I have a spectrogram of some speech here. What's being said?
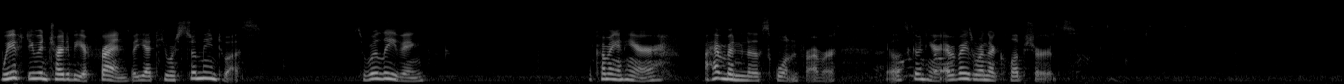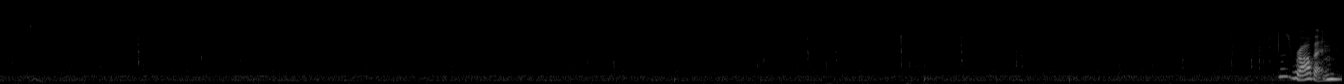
We've even tried to be your friend, but yet you are still mean to us. So we're leaving. Coming in here. I haven't been to the school in forever. Okay, let's go in here. Everybody's wearing their club shirts. Who's Robin?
